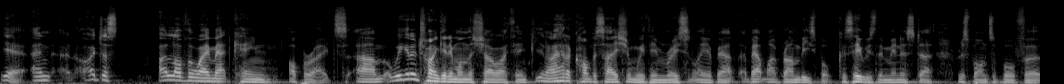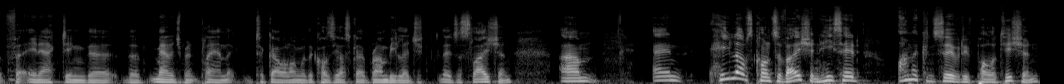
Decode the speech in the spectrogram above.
Yeah, and, and I just I love the way Matt Kean operates. Um, we're going to try and get him on the show. I think. You know, I had a conversation with him recently about about my Brumbies book because he was the minister responsible for, for enacting the the management plan that, to go along with the Kosciuszko Brumby leg- legislation, um, and he loves conservation. He said, "I'm a conservative politician.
